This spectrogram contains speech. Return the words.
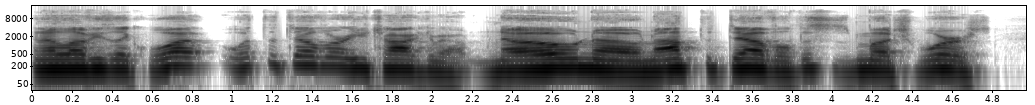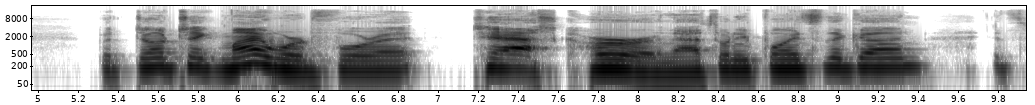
And I love he's like, what what the devil are you talking about? No, no, not the devil. This is much worse. But don't take my word for it. Task her, and that's when he points the gun. It's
